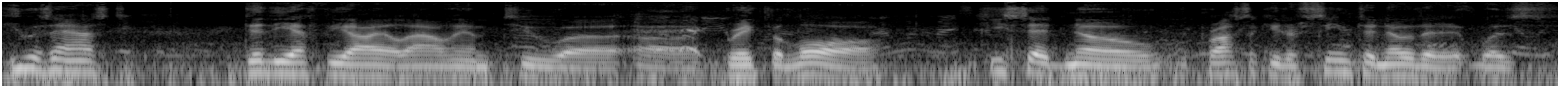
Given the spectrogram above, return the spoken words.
He was asked, did the FBI allow him to uh, uh, break the law? He said no. The prosecutor seemed to know that it was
